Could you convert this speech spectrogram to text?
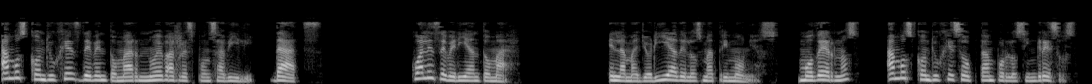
Ambos cónyuges deben tomar nuevas responsabilidades. ¿Cuáles deberían tomar? En la mayoría de los matrimonios modernos, ambos cónyuges optan por los ingresos,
